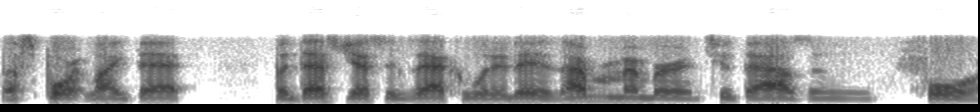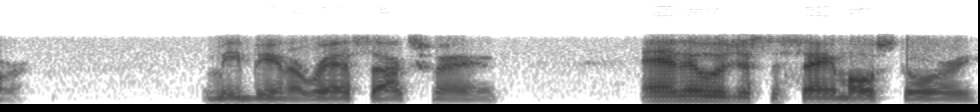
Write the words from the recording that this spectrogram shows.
a sport like that. But that's just exactly what it is. I remember in 2004, me being a Red Sox fan, and it was just the same old story.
